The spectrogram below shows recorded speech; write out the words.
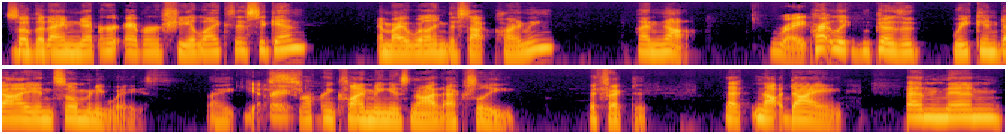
so that I never ever feel like this again? Am I willing to stop climbing? I'm not. Right. Partly because it, we can die in so many ways, right? Yes. Right. Stopping climbing is not actually effective. That not dying. And then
